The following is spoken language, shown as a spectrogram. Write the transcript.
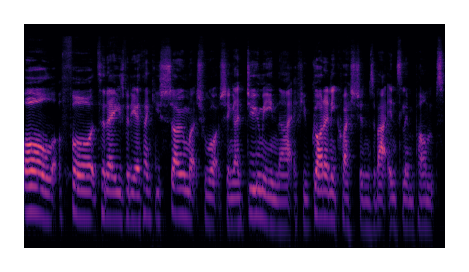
all for today's video. Thank you so much for watching. I do mean that. If you've got any questions about insulin pumps,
